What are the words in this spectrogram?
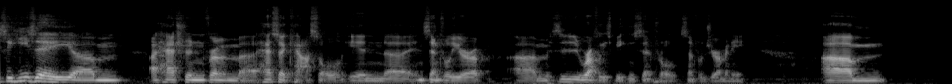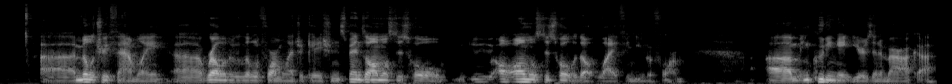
so he's a um, a Hessian from uh, Hesse-Kassel in uh, in Central Europe, um, roughly speaking, central central Germany. Um, uh, a military family, uh, relatively little formal education, spends almost his whole almost his whole adult life in uniform, um, including eight years in America.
